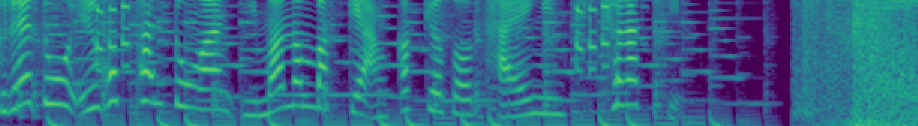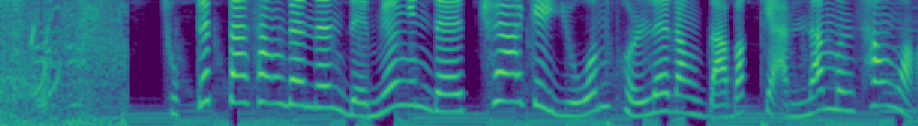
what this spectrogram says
그래도 7판 동안 2만 원밖에 안 깎여서 다행인 지켜라 팀. 족됐다 상대는 4명인데 최악의 요원 벌레랑 나밖에 안 남은 상황.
